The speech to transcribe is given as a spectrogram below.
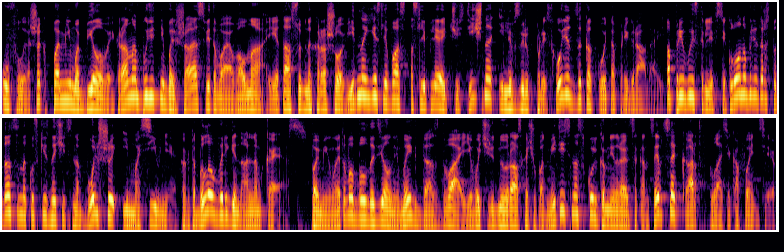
У флешек помимо белого экрана будет небольшая световая волна, и это особенно хорошо видно, если вас ослепляет частично или взрыв происходит за какой-то преградой. А при выстреле в стекло оно будет распадаться на куски значительно больше и массивнее, как это было в оригинальном CS. Помимо этого был доделан ремейк Dust 2, и в очередной раз хочу подметить, насколько мне нравится концепция карт в Classic Offensive.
